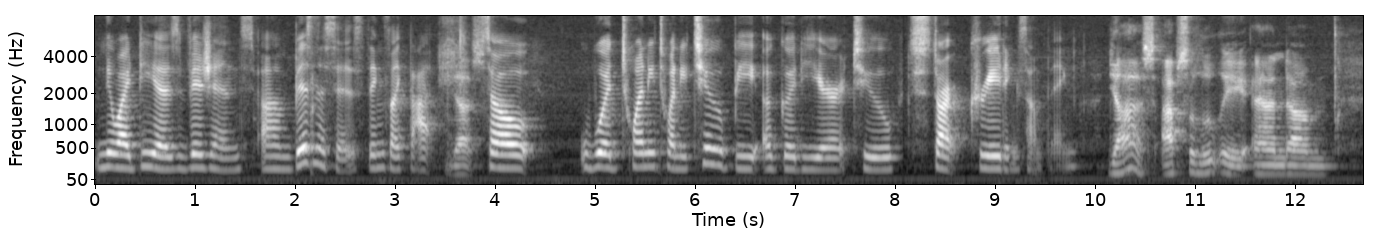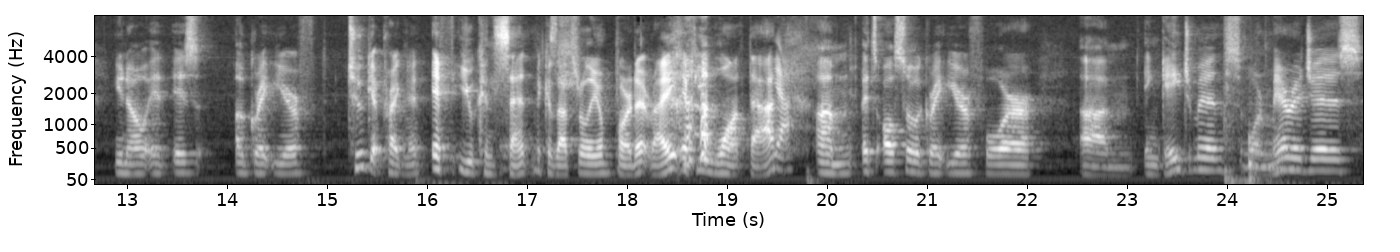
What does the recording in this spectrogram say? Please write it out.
new ideas, visions, um, businesses, things like that. yes So, would 2022 be a good year to start creating something? Yes, absolutely. And, um, you know, it is a great year to get pregnant if you consent, because that's really important, right? If you want that. Yeah. Um, it's also a great year for um, engagements or Mm-hmm. marriages.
